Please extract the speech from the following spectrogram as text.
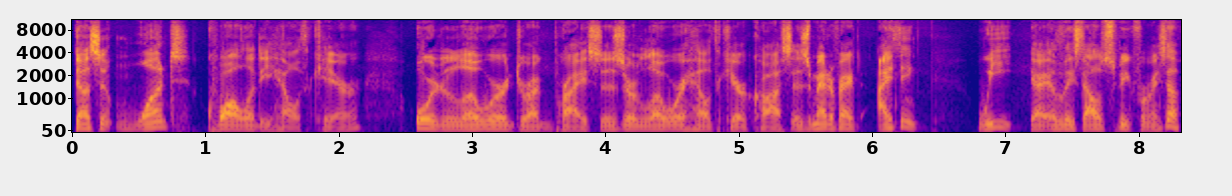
doesn't want quality healthcare or lower drug prices or lower healthcare costs. As a matter of fact, I think. We, at least I'll speak for myself.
